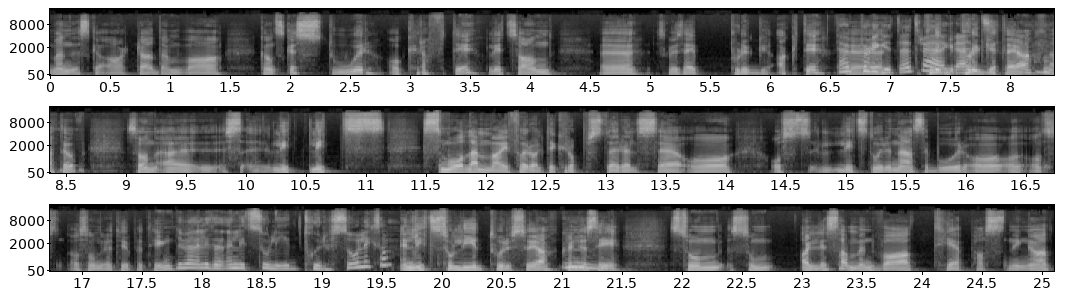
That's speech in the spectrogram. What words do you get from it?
menneskearter. De var ganske stor og kraftig. Litt sånn eh, skal vi si pluggaktig. Ja, pluggete tror jeg er greit. Pluggete, ja, nettopp. Sånn uh, litt, litt, små lemmer i forhold til kroppsstørrelse og, og litt store nesebor og, og, og, sånne type ting. Du mener litt, en litt solid torso, liksom? En litt solid torso, ja, kan mm. du si. Som, som alle sammen var tilpasninger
